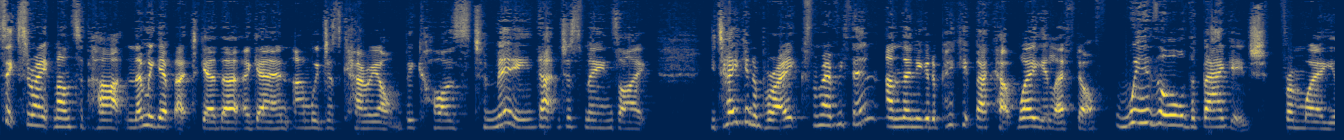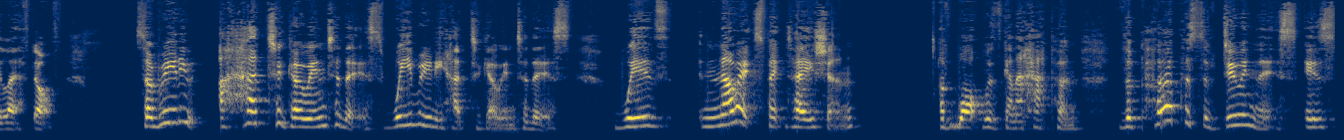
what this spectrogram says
six or eight months apart and then we get back together again and we just carry on. Because to me that just means like you're taking a break from everything and then you're going to pick it back up where you left off with all the baggage from where you left off. So really i had to go into this we really had to go into this with no expectation of what was going to happen. The purpose of doing this is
